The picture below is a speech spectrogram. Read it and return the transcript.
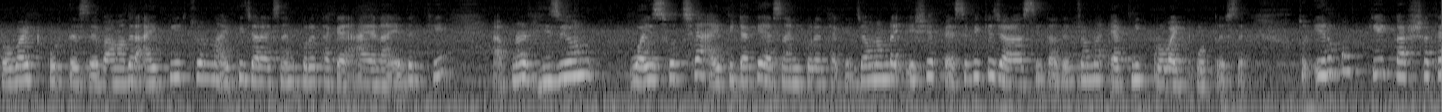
প্রোভাইড করতেছে বা আমাদের আইপির জন্য আইপি যারা অ্যাসাইন করে থাকে, আয়না, এদের কি আপনার রিজিয়ন ওয়াইজ হচ্ছে আইপিটাকে অ্যাসাইন করে থাকে? যেমন আমরা এশিয়া প্যাসিফিকে যারা আছি, তাদের জন্য অ্যাপনিক প্রোভাইড করতেছে। তো এরকম কে কার সাথে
